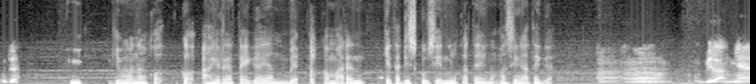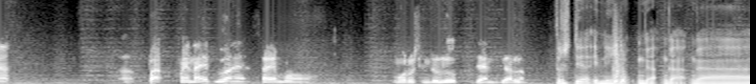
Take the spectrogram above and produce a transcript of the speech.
Udah. Gimana kok kok akhirnya tega? Bi- Kemarin kita diskusin lu katanya masih nggak tega. Gue bilangnya "Eh, Pak main aja duluan ya saya mau ngurusin dulu kerjaan di dalam Terus dia ini nggak nggak nggak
